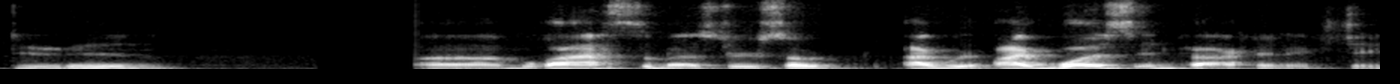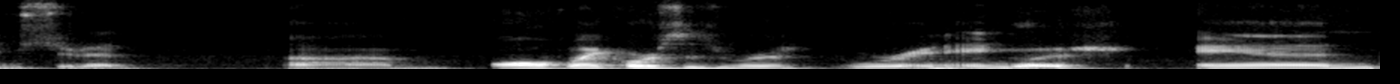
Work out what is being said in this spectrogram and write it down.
student, um, last semester. So I, w- I was, in fact, an exchange student. Um, all of my courses were, were in English, and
